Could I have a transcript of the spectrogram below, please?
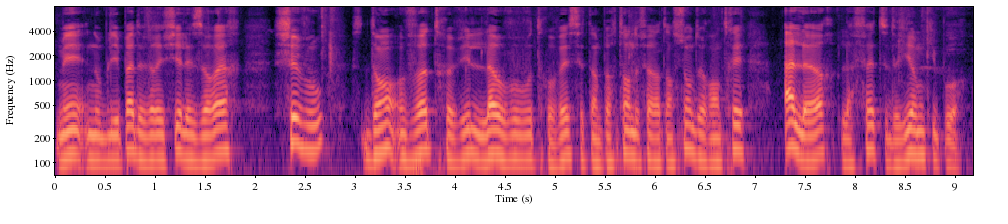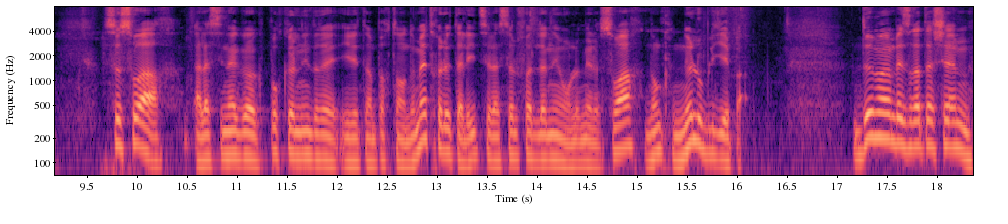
mais n'oubliez pas de vérifier les horaires chez vous, dans votre ville, là où vous vous trouvez. C'est important de faire attention de rentrer à l'heure la fête de Yom Kippour. Ce soir, à la synagogue, pour Kol Nidre, il est important de mettre le talit. C'est la seule fois de l'année où on le met le soir, donc ne l'oubliez pas. Demain, Bezrat Hashem,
